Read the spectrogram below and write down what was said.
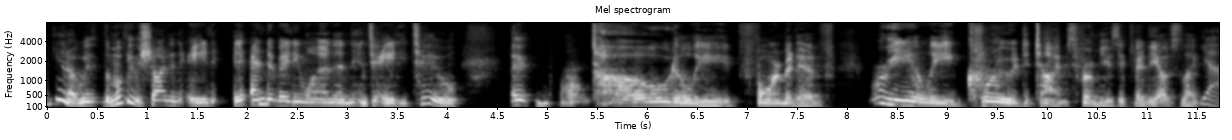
you know, the movie was shot in eight, end of eighty one and into eighty two. Totally formative, really crude times for music videos, like Yeah.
